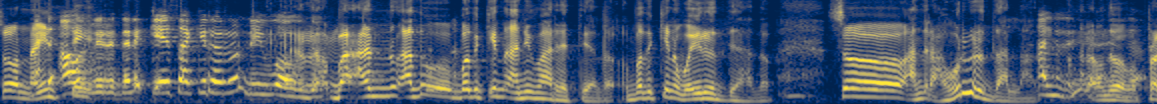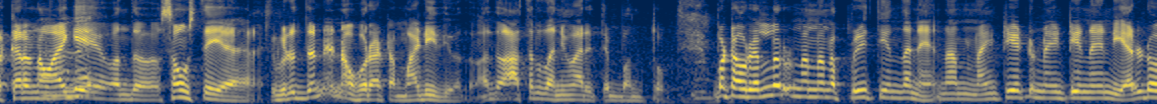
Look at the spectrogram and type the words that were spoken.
ಸೊ ನೈಂಟಿ ಅವ್ರ ಕೇಸ್ ಹಾಕಿರೋರು ನೀವು ಅದು ಬದುಕಿನ ಅನಿವಾರ್ಯತೆ ಅದು ಬದುಕಿನ ವೈರುಧ್ಯ ಅದು. ಸೊ ಅಂದ್ರೆ ಅವ್ರ ವಿರುದ್ಧ ಅಲ್ಲ ಅದು. ಅಂದ್ರೆ ಒಂದು ಪ್ರಕರಣವಾಗಿ ಒಂದು ಸಂಸ್ಥೆಯ ವಿರುದ್ಧನೇ ನಾವು ಹೋರಾಟ ಮಾಡಿದ್ದೀವಿ ಅದು. ಅದು ಆ ಥರದ ಅನಿವಾರ್ಯತೆ ಬಂತು. ಬಟ್ ಅವರೆಲ್ಲರೂ ನನ್ನನ್ನು ಪ್ರೀತಿಯಿಂದನೇ ನಾನು ನೈಂಟಿ ಏಯ್ಟು ನೈಂಟಿ ನೈನ್ ಎರಡು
